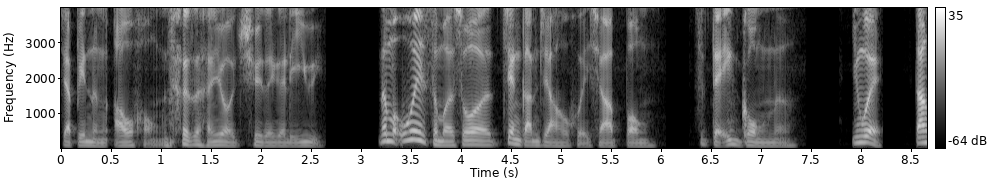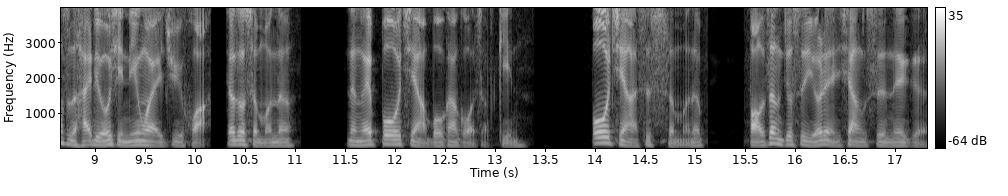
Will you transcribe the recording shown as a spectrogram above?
加槟榔凹红，这是很有趣的一个俚语。那么为什么说见甘蔗和会下崩是第一公呢？因为当时还流行另外一句话，叫做什么呢？两个波甲波加五十斤，波甲是什么呢？保证就是有点像是那个。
